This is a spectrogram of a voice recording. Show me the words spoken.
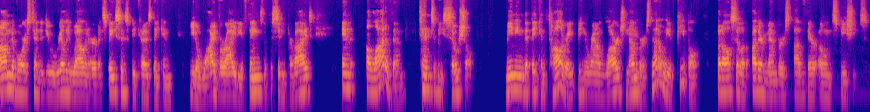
Omnivores tend to do really well in urban spaces because they can eat a wide variety of things that the city provides. And a lot of them tend to be social, meaning that they can tolerate being around large numbers, not only of people, but also of other members of their own species.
